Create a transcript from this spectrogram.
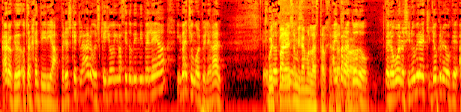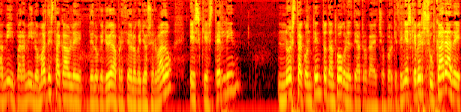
Claro, que otra gente diría, pero es que claro, es que yo iba haciendo bien mi pelea y me ha hecho un golpe ilegal. Pues para eso miramos las tarjetas. Hay para todo. Pero bueno, si no hubiera hecho, yo creo que a mí, para mí, lo más destacable de lo que yo he apreciado, de lo que yo he observado, es que Sterling no está contento tampoco con el teatro que ha hecho, porque tenías que ver su cara de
